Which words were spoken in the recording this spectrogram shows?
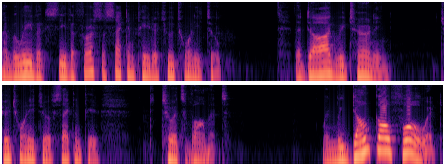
I believe it's either 1st or 2nd Peter 2.22. The dog returning 2.22 of 2nd Peter to its vomit. When we don't go forward,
